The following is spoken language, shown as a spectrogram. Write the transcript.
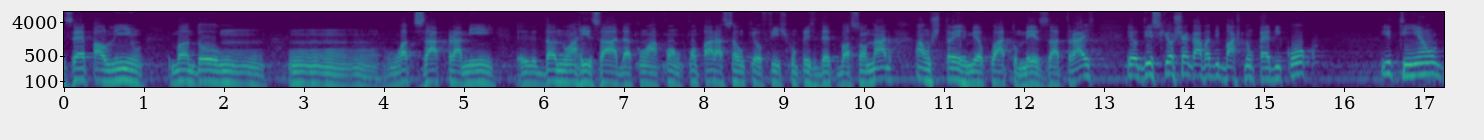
Zé Paulinho mandou um, um, um WhatsApp para mim, eh, dando uma risada com a com, comparação que eu fiz com o presidente Bolsonaro há uns três, mil, quatro meses atrás. Eu disse que eu chegava debaixo de um pé de coco e tinham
